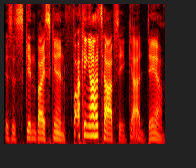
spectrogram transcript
This is Skin by Skin. Fucking autopsy. God damn.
